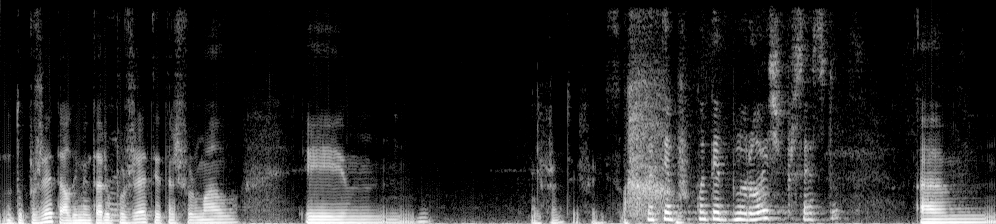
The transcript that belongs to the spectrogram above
do projeto, a alimentar o projeto e a transformá-lo. E, e pronto, e foi isso. Quanto tempo, quanto tempo demorou este processo todo? Um,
